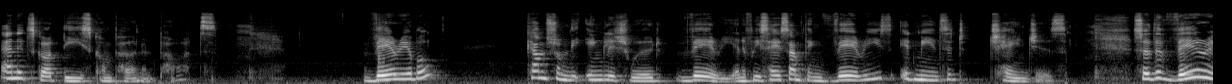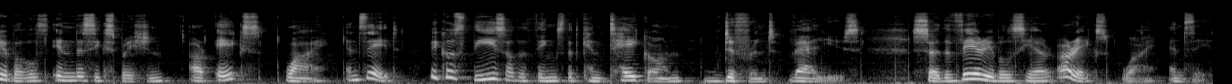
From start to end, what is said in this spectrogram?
and it's got these component parts. Variable comes from the English word vary and if we say something varies it means it changes. So the variables in this expression are x, y and z because these are the things that can take on different values. So the variables here are x, y, and z.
